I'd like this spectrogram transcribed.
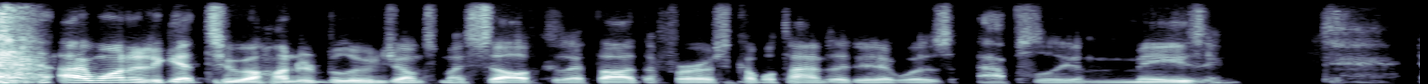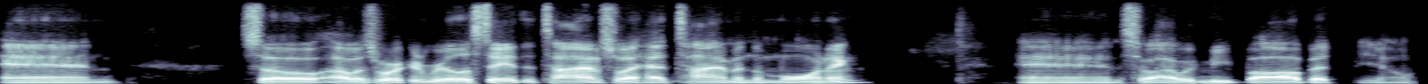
I wanted to get to 100 balloon jumps myself because I thought the first couple times I did it was absolutely amazing. And so I was working real estate at the time, so I had time in the morning. And so I would meet Bob at, you know,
